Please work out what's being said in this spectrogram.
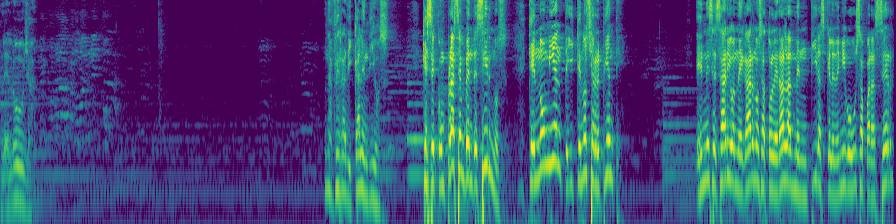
Aleluya. Una fe radical en Dios. Que se complace en bendecirnos. Que no miente y que no se arrepiente. Es necesario negarnos a tolerar las mentiras que el enemigo usa para hacer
